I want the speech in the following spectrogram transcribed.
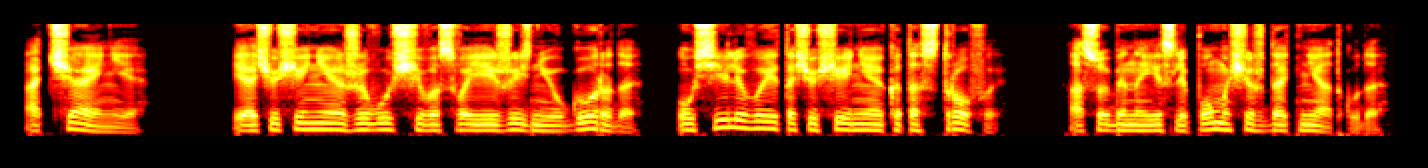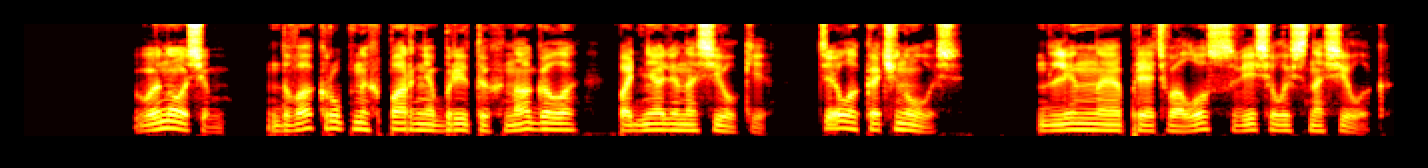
отчаяние, и ощущение живущего своей жизнью города усиливает ощущение катастрофы, особенно если помощи ждать неоткуда. «Выносим». Два крупных парня, бритых наголо, подняли носилки. Тело качнулось. Длинная прядь волос свесилась с носилок.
